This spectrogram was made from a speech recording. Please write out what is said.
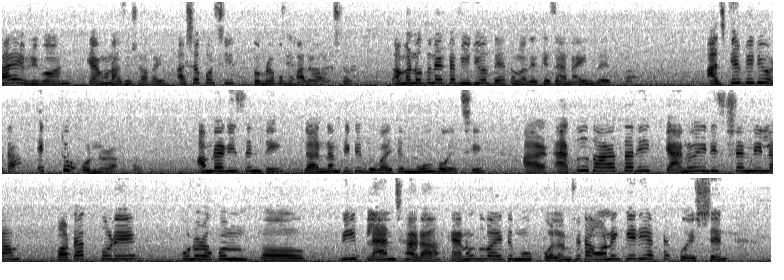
Hi everyone কেমন আছো সবাই? আশা করছি তোমরা খুব ভালো আছো। আমার নতুন একটা ভিডিওতে তোমাদেরকে জানাই ওয়েলকাম আজকের ভিডিওটা একটু অন্যরকম। আমরা রিসেন্টলি লন্ডন থেকে দুবাইতে মুভ হয়েছি আর এত তাড়াতাড়ি কেন এই ডিসিশন নিলাম? হঠাৎ করে কোনো রকম প্রি প্ল্যান ছাড়া কেন দুবাইতে মুভ করলাম সেটা অনেকেরই একটা কোয়েশ্চেন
